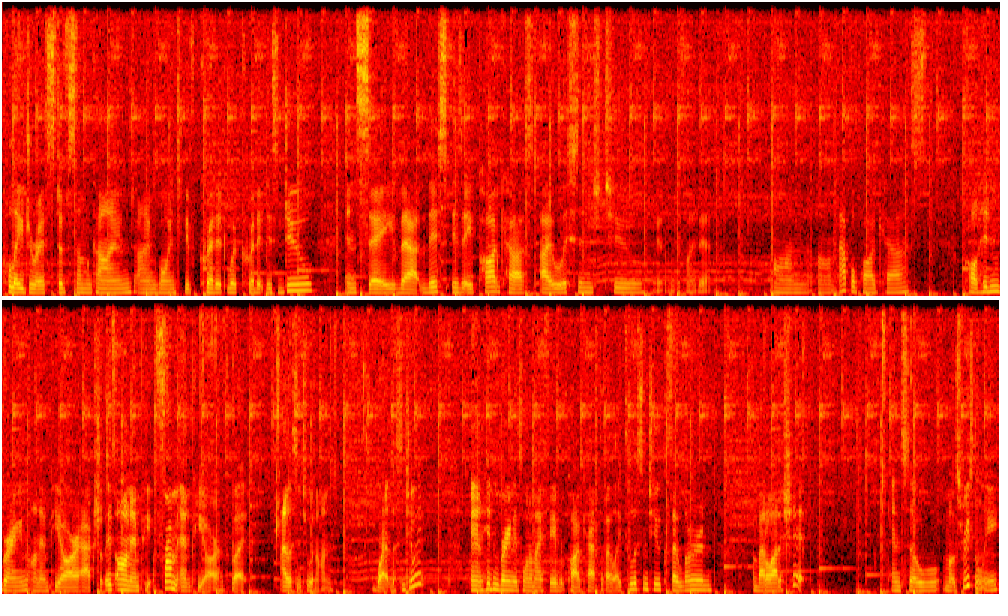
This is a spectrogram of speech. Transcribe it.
plagiarist of some kind. I'm going to give credit where credit is due and say that this is a podcast I listened to. Wait, let me find it on um, Apple Podcasts called Hidden Brain on NPR. Actually, it's on NPR from NPR, but I listened to it on where I listen to it. And Hidden Brain is one of my favorite podcasts that I like to listen to because I learn about a lot of shit. And so, most recently,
